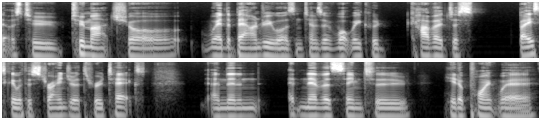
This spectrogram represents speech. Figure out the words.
that was too too much or where the boundary was in terms of what we could cover just basically with a stranger through text and then it never seemed to hit a point where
